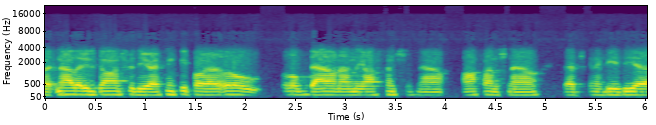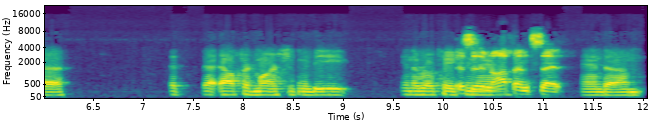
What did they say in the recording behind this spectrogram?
but now that he's gone for the year, I think people are a little little down on the offensive now offense now. That's going to be the uh, that, that Alfred Morris is going to be in the rotation. This is an there. offense that and um,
